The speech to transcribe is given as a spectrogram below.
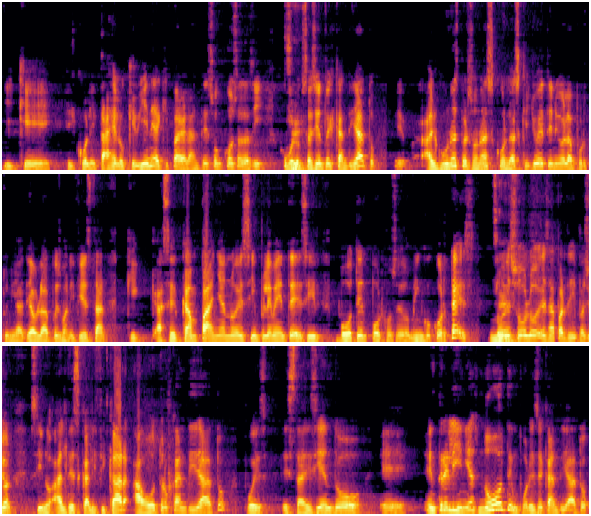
y que el coletaje, lo que viene de aquí para adelante son cosas así como Sí. lo que está haciendo el candidato. Eh, algunas personas con las que yo he tenido la oportunidad de hablar pues manifiestan que hacer campaña no es simplemente decir voten por José Domingo Cortés, no Sí. es solo esa participación, sino al descalificar a otro candidato pues está diciendo... eh, entre líneas, no voten por ese candidato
